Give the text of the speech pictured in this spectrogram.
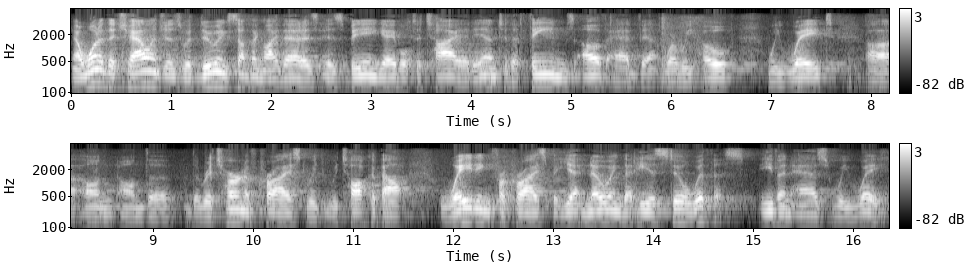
Now, one of the challenges with doing something like that is, is being able to tie it into the themes of Advent, where we hope, we wait uh, on, on the, the return of Christ. We, we talk about waiting for Christ, but yet knowing that He is still with us, even as we wait.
